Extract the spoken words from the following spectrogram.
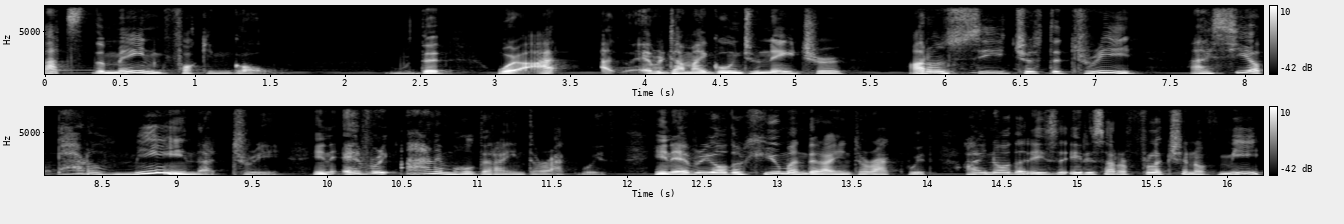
That's the main fucking goal. That where I, I every time I go into nature, I don't see just a tree. I see a part of me in that tree, in every animal that I interact with, in every other human that I interact with. I know that it is a reflection of me.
